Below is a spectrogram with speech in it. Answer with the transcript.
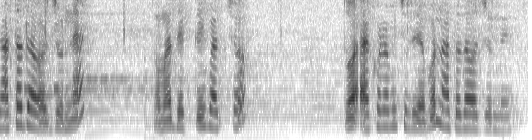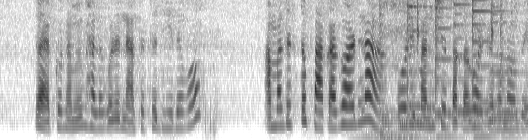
নাতা দেওয়ার জন্যে। তোমরা দেখতেই পাচ্ছ। তো এখন আমি চলে যাব নাতা দেওয়ার জন্যে। তো এখন আমি ভালো করে নাতাটা দিয়ে দেব। আমাদের তো পাকা ঘর না, গরিব মানুষের পাকা ঘর কেমন হবে?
